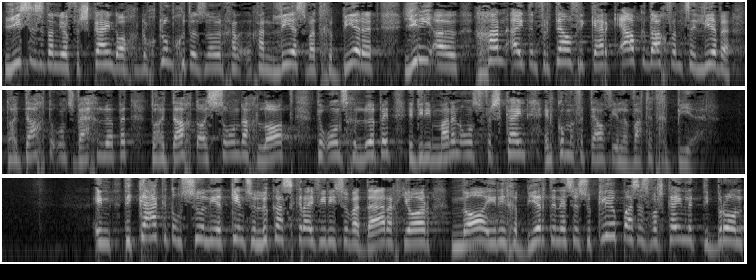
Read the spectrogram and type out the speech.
Jesus het aan jou verskyn, daar nog klomp goed ons nou gaan gaan lees wat gebeur het. Hierdie ou gaan uit en vertel vir die kerk elke dag van sy lewe. Daai dag toe ons weggeloop het, daai dag, daai Sondag laat toe ons geloop het, het hierdie man in ons verskyn en kom en vertel vir julle wat het gebeur. En die kerk het hom so leer ken. So Lukas skryf hierdie so wat 30 jaar na hierdie gebeurtenisse. So Kleopas is waarskynlik die bron,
